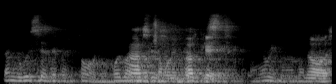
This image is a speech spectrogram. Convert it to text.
Tanto questo è il repertorio, poi ah, facciamo sì, okay. No, sì.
